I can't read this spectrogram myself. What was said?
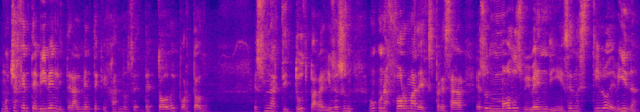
mucha gente vive literalmente quejándose de todo y por todo. Es una actitud para ellos, es una forma de expresar, es un modus vivendi, es un estilo de vida.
